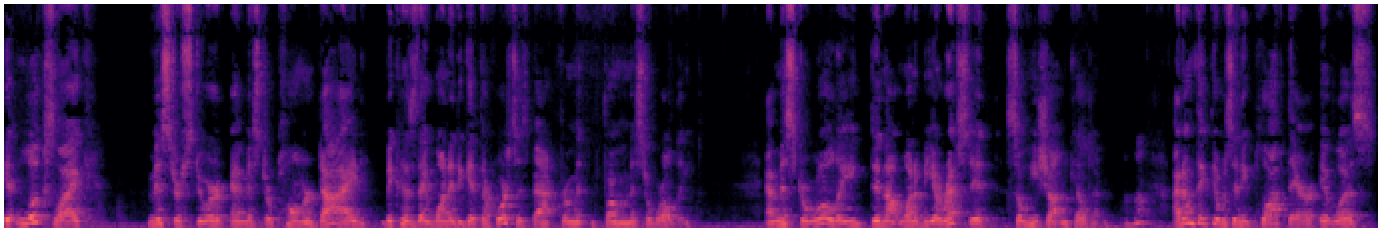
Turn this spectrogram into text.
it looks like Mr. Stewart and Mr. Palmer died because they wanted to get their horses back from from Mr. Worley. And Mr. Worley did not want to be arrested, so he shot and killed him. Mhm. I don't think there was any plot there. It was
